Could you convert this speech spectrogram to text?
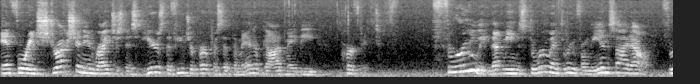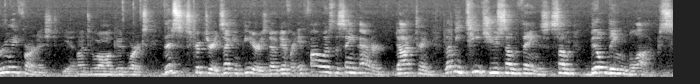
and for instruction in righteousness. Here's the future purpose that the man of God may be perfect. Throughly, that means through and through, from the inside out, throughly furnished Yeah. unto all good works. This scripture in 2 Peter is no different. It follows the same pattern. Doctrine. Let me teach you some things, some building blocks.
